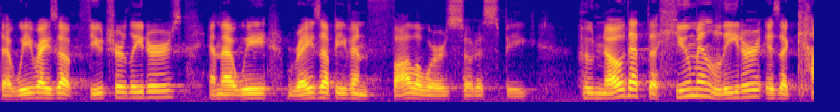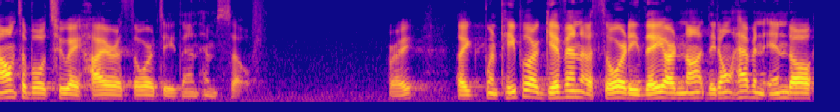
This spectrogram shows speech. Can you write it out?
that we raise up future leaders and that we raise up even followers, so to speak, who know that the human leader is accountable to a higher authority than himself. Right? Like when people are given authority, they are not, they don't have an end all,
